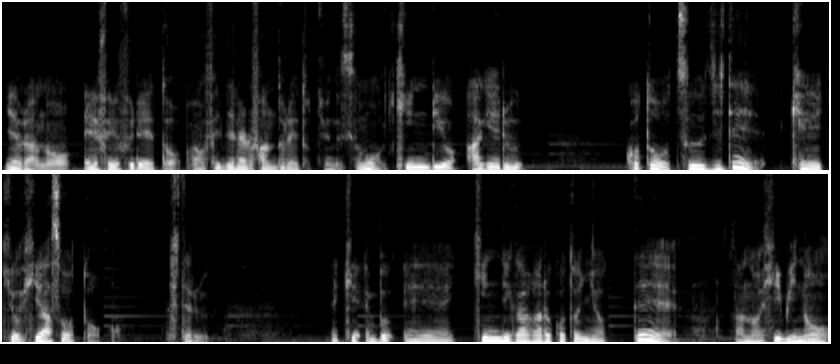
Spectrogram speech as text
いわゆるあの、FF レート、フェデラルファンドレートっていうんですけども、金利を上げることを通じて、景気を冷やそうとしてる。えー金利が上がることによって、あの、日々の、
